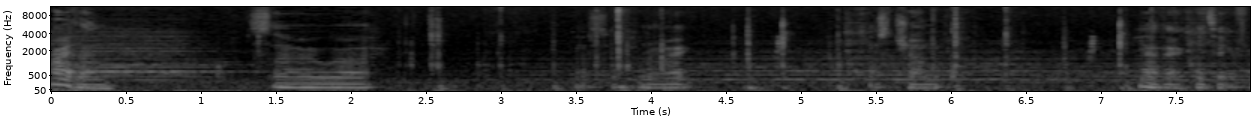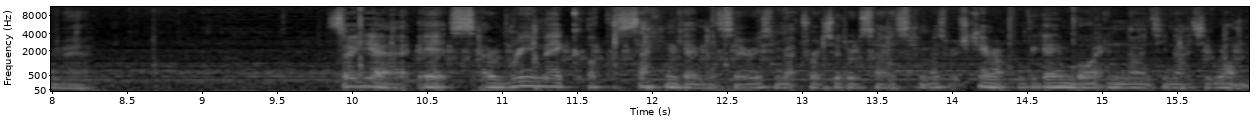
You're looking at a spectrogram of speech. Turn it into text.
Right then. So, uh, that's right. Let's jump. Yeah, I can take it from here. So yeah, it's a remake of the second game in the series, Metroid 2 The Return Samus, which came out for the Game Boy in 1991.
